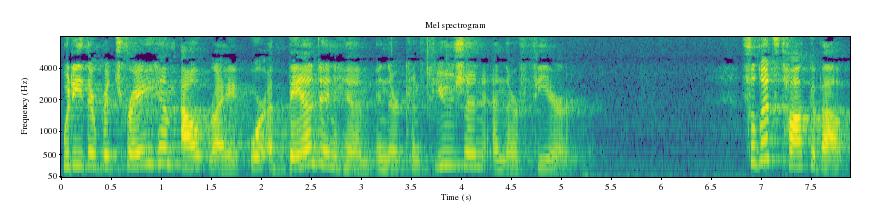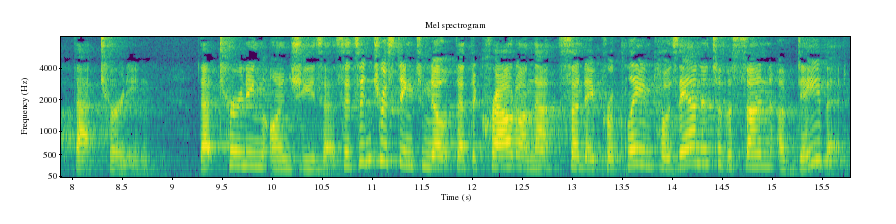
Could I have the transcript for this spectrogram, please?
would either betray him outright or abandon him in their confusion and their fear. So let's talk about that turning, that turning on Jesus. It's interesting to note that the crowd on that Sunday proclaimed, Hosanna to the Son of David.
